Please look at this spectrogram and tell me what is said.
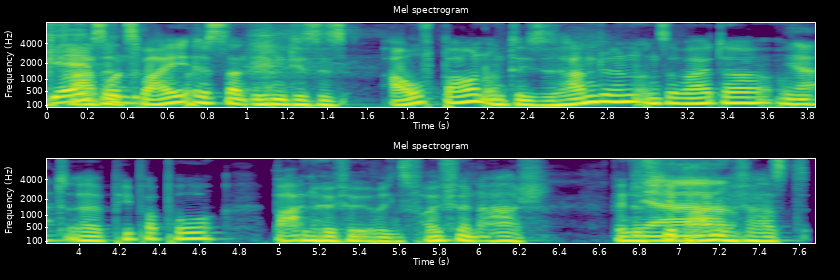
Gelb Phase und- 2 ist dann eben dieses Aufbauen und dieses Handeln und so weiter und Ja. äh, Pipapo. Bahnhöfe übrigens voll für den Arsch. Wenn du Ja. vier Bahnhöfe hast,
